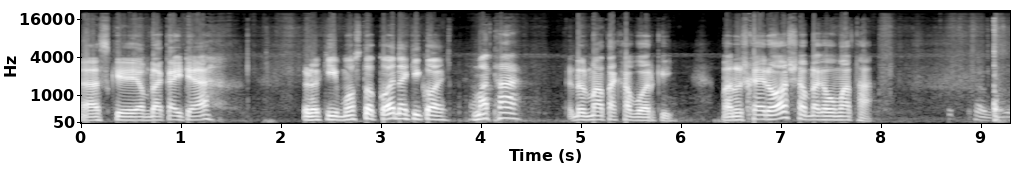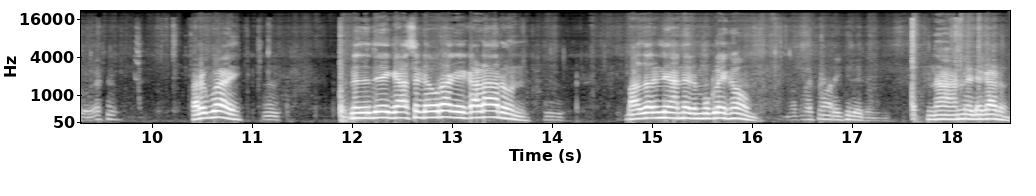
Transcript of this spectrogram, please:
আজকে আমরা কাইটা এটা কি মস্তক কয় নাকি কয়? মাথা। এটার মাথা খাব আর কি। মানুষ খায় রস আমরা খাব মাথা। ফারুক ভাই আপনি যদি এই গাছ এটা ওরা আগে কাটা আরুন বাজারে নিয়ে আনের মুগলাই খাওয়াম। না আনে এটা কাটুন।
